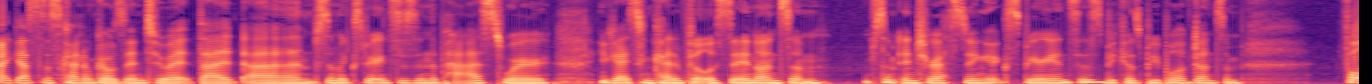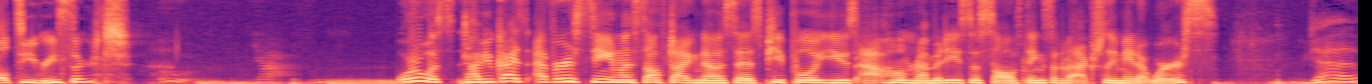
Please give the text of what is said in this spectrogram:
I guess this kind of goes into it? That um, some experiences in the past where you guys can kind of fill us in on some some interesting experiences because people have done some faulty research. Or was have you guys ever seen with self diagnosis people use at home remedies to solve things that have actually made it worse? Yeah,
